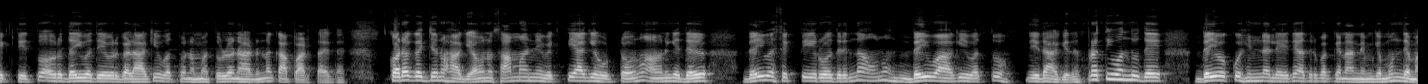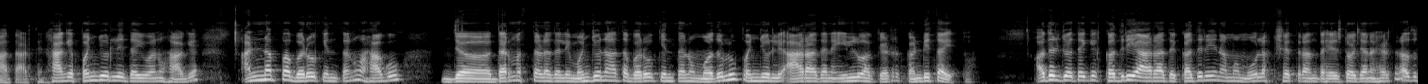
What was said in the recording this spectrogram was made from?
ಶಕ್ತಿ ಇತ್ತು, ಅವರು ದೈವ ದೇವರುಗಳಾಗಿ ಇವತ್ತು ನಮ್ಮ ತುಳುನಾಡನ್ನು ಕಾಪಾಡ್ತಾ ಇದ್ದಾರೆ. ಕೊರಗಜ್ಜನು ಹಾಗೆ, ಅವನು ಸಾಮಾನ್ಯ ವ್ಯಕ್ತಿಯಾಗಿ ಹುಟ್ಟೋವನು ಅವನಿಗೆ ದೈವ ದೈವ ಶಕ್ತಿ ಇರೋದರಿಂದ ಅವನು ದೈವ ಆಗಿ ಇವತ್ತು ಇದಾಗಿದೆ. ಪ್ರತಿಯೊಂದು ದೈ, ದೈವಕ್ಕೂ ಹಿನ್ನೆಲೆ ಇದೆ, ಅದ್ರ ಬಗ್ಗೆ ನಾನು ನಿಮಗೆ ಮುಂದೆ ಮಾತಾಡ್ತೀನಿ. ಹಾಗೆ ಪಂಜುರ್ಲಿ ದೈವನು ಹಾಗೆ ಅಣ್ಣಪ್ಪ ಬರೋಕ್ಕಿಂತನೂ ಹಾಗೂ ಜ ಧರ್ಮಸ್ಥಳದಲ್ಲಿ ಮಂಜುನಾಥ ಬರೋಕ್ಕಿಂತನೂ ಮೊದಲು ಪಂಜುರ್ಲಿ ಆರಾಧನೆ ಇಲ್ವಾ ಕೇಳಿದ್ರೆ ಖಂಡಿತ ಇತ್ತು. ಅದ್ರ ಜೊತೆಗೆ ಕದ್ರಿ ಆರಾಧನೆ ಕದ್ರಿ ನಮ್ಮ ಮೂಲ ಕ್ಷೇತ್ರ ಅಂತ ಎಷ್ಟೋ ಜನ ಹೇಳ್ತಾರೆ, ಅದು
